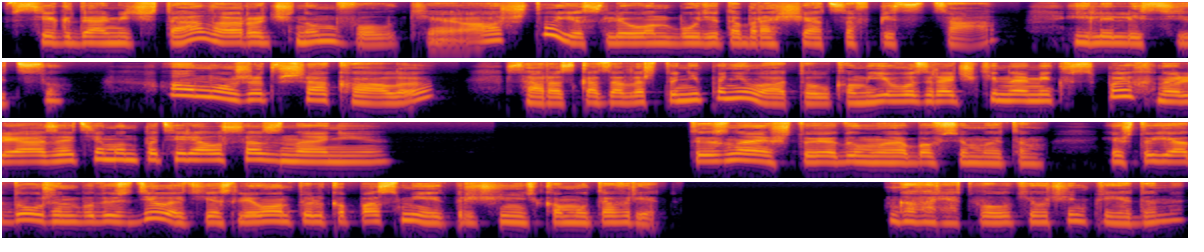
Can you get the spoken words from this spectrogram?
Всегда мечтала о ручном волке. А что, если он будет обращаться в песца или лисицу? А может, в шакала? Сара сказала, что не поняла толком. Его зрачки на миг вспыхнули, а затем он потерял сознание. Ты знаешь, что я думаю обо всем этом, и что я должен буду сделать, если он только посмеет причинить кому-то вред. Говорят, волки очень преданы.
